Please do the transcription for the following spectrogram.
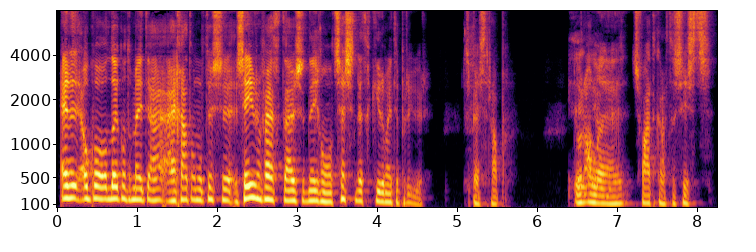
en ook wel leuk om te meten, hij, gaat ondertussen 57.936 km per uur. Dat is best rap, door Ja, alle zwaartekracht assists.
